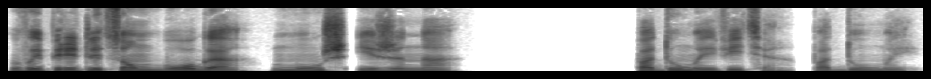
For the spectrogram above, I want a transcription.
Вы перед лицом Бога муж и жена. Подумай, Витя, подумай.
